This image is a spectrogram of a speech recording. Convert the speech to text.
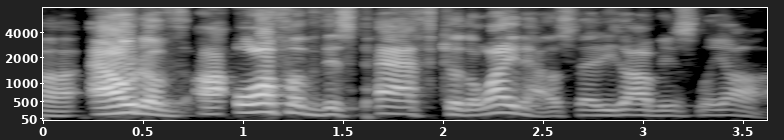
uh, out of uh, off of this path to the White House that he's obviously on.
